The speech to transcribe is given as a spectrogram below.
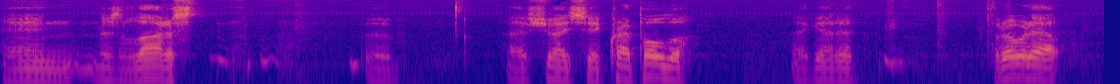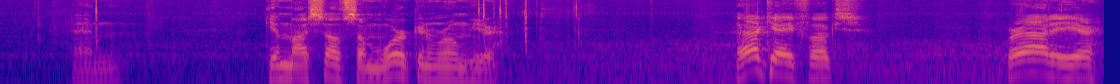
And there's a lot of uh, uh, should I say, crapola. I gotta throw it out and give myself some working room here. Okay, folks, we're out of here.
